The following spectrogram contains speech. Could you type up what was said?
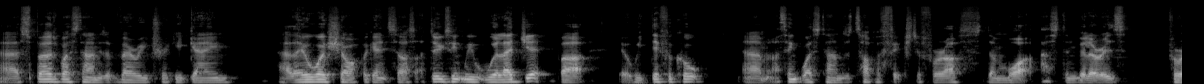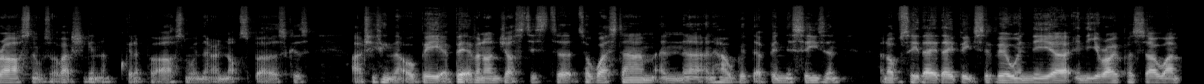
uh, Spurs West Ham is a very tricky game. Uh, they always show up against us. I do think we will edge it, but it'll be difficult. Um, and I think West Ham's a tougher fixture for us than what Aston Villa is for Arsenal. So I'm actually going to put Arsenal in there and not Spurs because I actually think that will be a bit of an injustice to, to West Ham and uh, and how good they've been this season. And obviously they they beat Seville in the uh, in the Europa. So um,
